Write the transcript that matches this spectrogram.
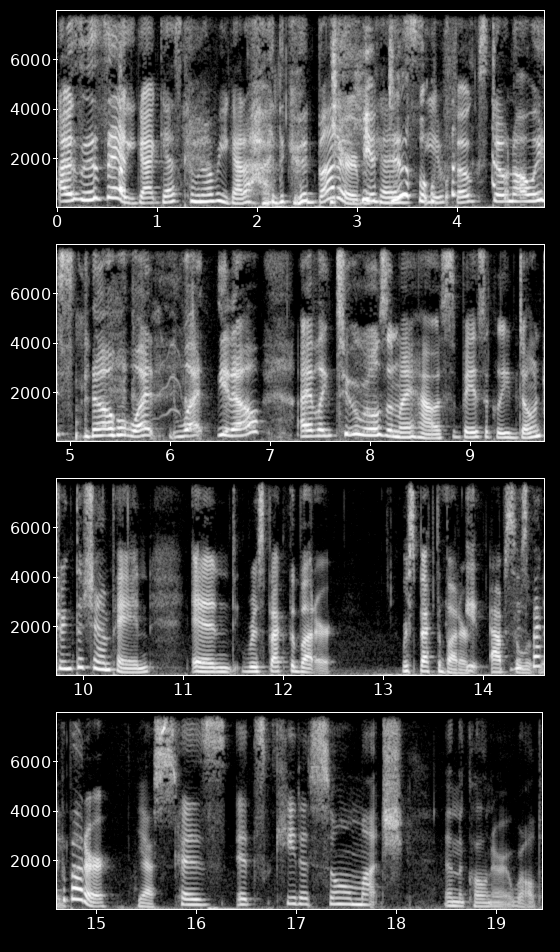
I was gonna say, you got guests coming over, you gotta hide the good butter You because do. you folks don't always know what what you know. I have like two rules in my house. Basically, don't drink the champagne and respect the butter. Respect the butter. It- Absolutely. respect the butter yes. because it's key to so much in the culinary world.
